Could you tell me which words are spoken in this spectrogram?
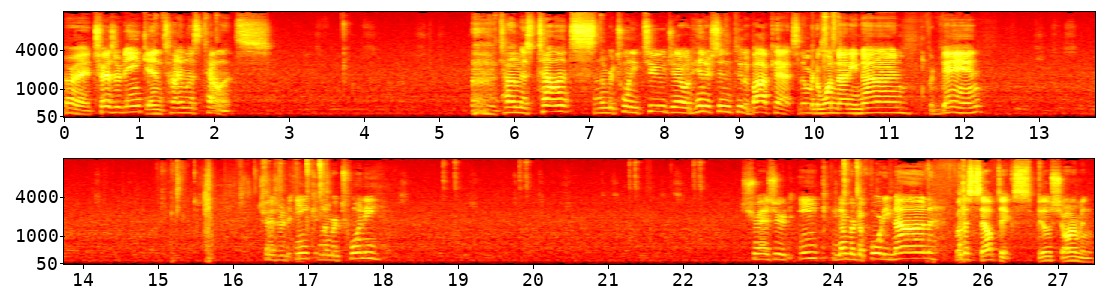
Alright, Treasured Ink and Timeless Talents. Timeless Talents, number 22, Gerald Henderson to the Bobcats, number to 199 for Dan. Treasured Ink, number 20. Treasured Ink, number to 49 for the Celtics, Bill Sharman.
